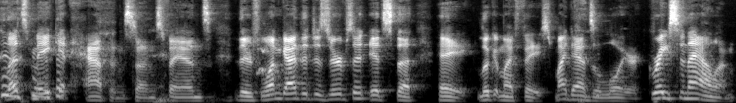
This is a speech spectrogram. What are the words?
Let's make it happen, Suns fans. There's one guy that deserves it. It's the hey, look at my face. My dad's a lawyer, Grayson Allen.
